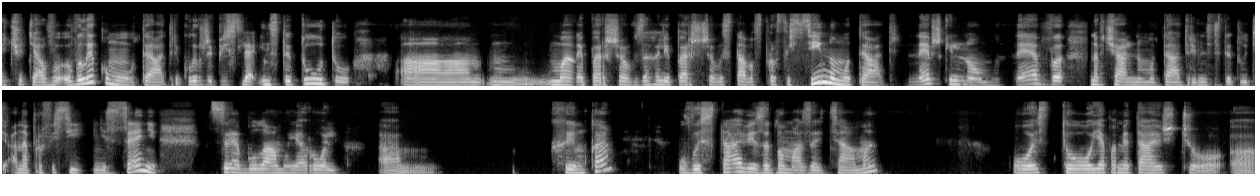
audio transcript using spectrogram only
відчуття. В великому театрі, коли вже після інституту а, у мене перша взагалі перша вистава в професійному театрі, не в шкільному, не в навчальному театрі в інституті, а на професійній сцені. Це була моя роль а, Химка у виставі за двома зайцями. Ось то я пам'ятаю, що а,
